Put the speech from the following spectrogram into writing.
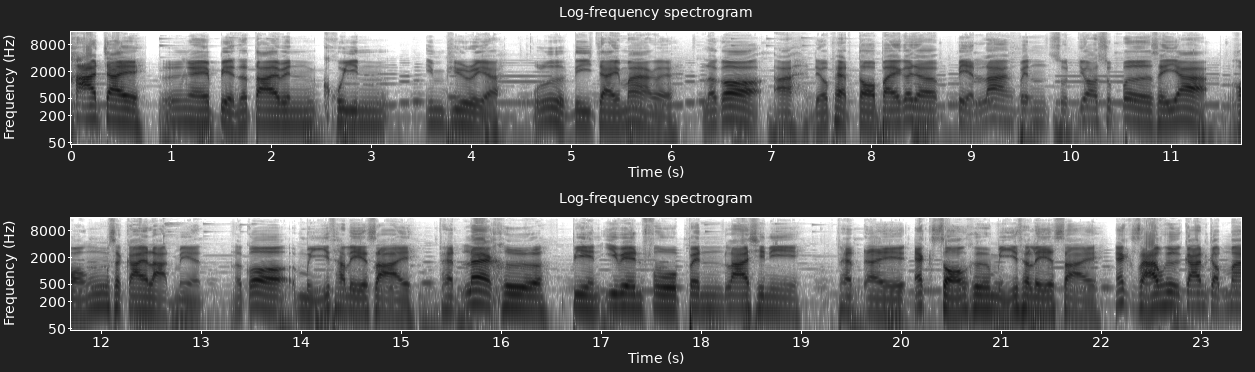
คาใจเออไงเปลี่ยนสไตล์เป็นควีนอิมพีเรียกูรู้สึกดีใจมากเลย แล้วก็อะเดี๋ยวแพทต่อไปก็จะเปลี่ยนร่างเป็นสุดยอดซูเปอร์เซย่าของสกายลาดเมดแล้วก็หมีทะเลทราย แพทแรกคือเปลี่ยนอีเวนฟูเป็นราชินี แพทไอ X2 คือหมีทะเลทราย X3 คือการกลับมา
